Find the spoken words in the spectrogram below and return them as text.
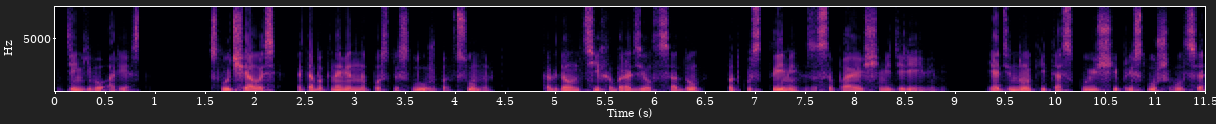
в день его ареста. Случалось это обыкновенно после службы, в сумерки, когда он тихо бродил в саду под густыми засыпающими деревьями и одинокий, тоскующий прислушивался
